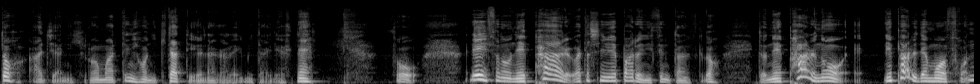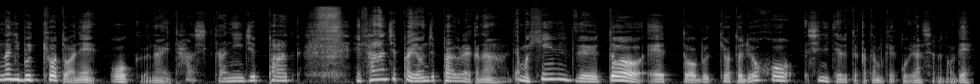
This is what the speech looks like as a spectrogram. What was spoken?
と、アジアに広まって日本に来たっていう流れみたいですね。そう。で、そのネパール、私ネパールに住んでたんですけど、えっと、ネパールの、ネパールでもそんなに仏教徒はね、多くない。確か20%、30%、40%ぐらいかな。でもヒンズーと、えっと、仏教徒両方信じてるって方も結構いらっしゃるので、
